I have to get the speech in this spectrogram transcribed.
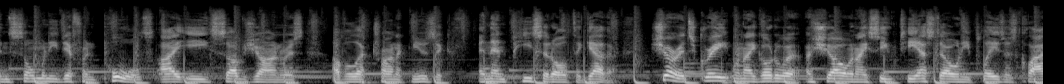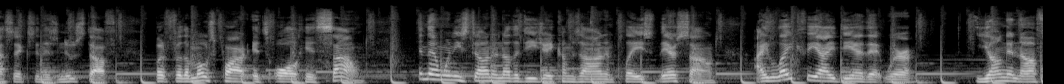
in so many different pools, i.e., subgenres of electronic music, and then piece it all together. Sure, it's great when I go to a, a, show and I see Tiesto and he plays his classics and his new stuff, but for the most part, it's all his sound. And then when he's done, another DJ comes on and plays their sound. I like the idea that we're young enough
